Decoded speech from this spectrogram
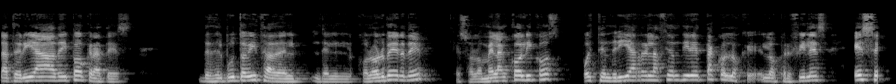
la teoría de Hipócrates desde el punto de vista del, del color verde, que son los melancólicos, pues tendría relación directa con los, que, los perfiles S,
